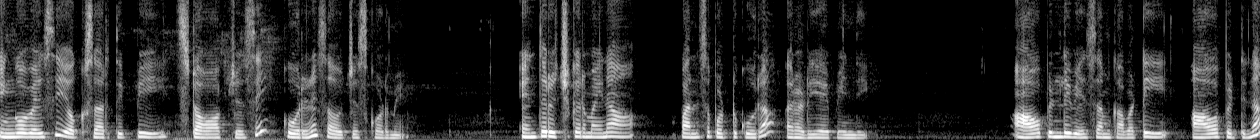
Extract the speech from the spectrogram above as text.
ఇంగువ వేసి ఒకసారి తిప్పి స్టవ్ ఆఫ్ చేసి కూరని సర్వ్ చేసుకోవడమే. ఎంత రుచికరమైన పనస పొట్టు కూర రెడీ అయిపోయింది. ఆవపిండి వేసాం కాబట్టి ఆవ పెట్టిన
